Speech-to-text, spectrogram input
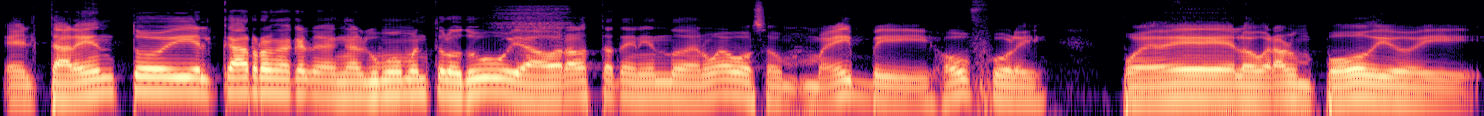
el talento y el carro en, aquel- en algún momento lo tuvo y ahora lo está teniendo de nuevo, so maybe, hopefully, puede lograr un podio y,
